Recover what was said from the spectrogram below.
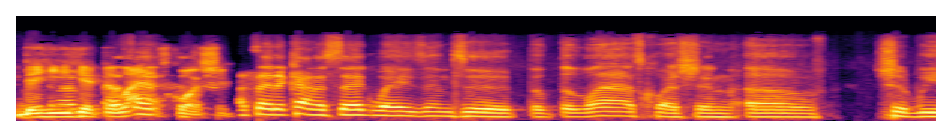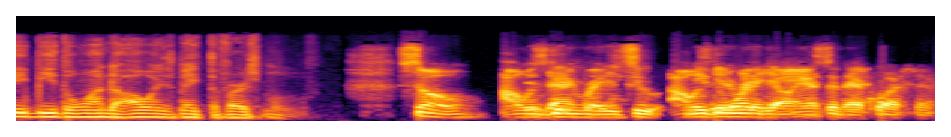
Then he hit the That's it. last question. I said it kind of segues into the, the last question of should we be the one to always make the first move? So I was getting ready to. I was neither getting one ready to y'all answer answered that question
